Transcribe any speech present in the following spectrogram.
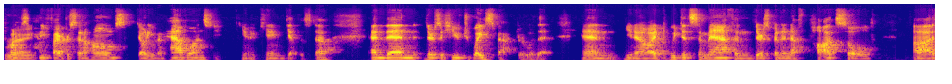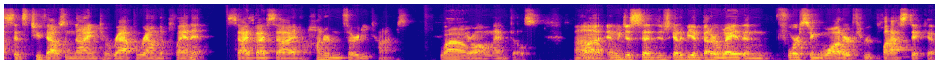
right. 25% of homes don't even have one so you, you know you can't even get the stuff. And then there's a huge waste factor with it. And you know I, we did some math and there's been enough pods sold uh, since 2009 to wrap around the planet side by side 130 times wow they're all landfills uh, wow. and we just said there's got to be a better way than forcing water through plastic at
